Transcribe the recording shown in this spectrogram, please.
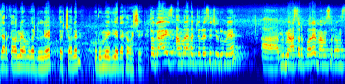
যার কারণে আমাদের লেট তো চলেন রুমে গিয়ে দেখা হচ্ছে। তো গাইজ আমরা এখন চলে এসেছি রুমে আর রুমে আসার পরে মাংস টাংস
